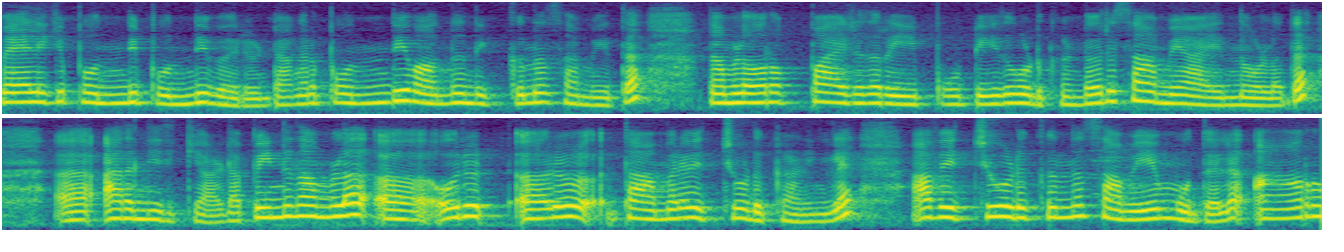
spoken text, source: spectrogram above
മേലേക്ക് പൊന്തി പൊന്തി വരും കേട്ടോ അങ്ങനെ പൊന്തി വന്ന് നിൽക്കുന്ന സമയത്ത് നമ്മൾ ഉറപ്പായിട്ട് റീപ്പോർട്ട് ചെയ്ത് കൊടുക്കേണ്ട ഒരു സമയമായി എന്നുള്ളത് അറിഞ്ഞിരിക്കുക കേട്ടോ പിന്നെ നമ്മൾ ഒരു ഒരു താമര വെച്ച് കൊടുക്കുകയാണെങ്കിൽ ആ വെച്ച് കൊടുക്കുന്ന സമയം മുതൽ ആറ്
